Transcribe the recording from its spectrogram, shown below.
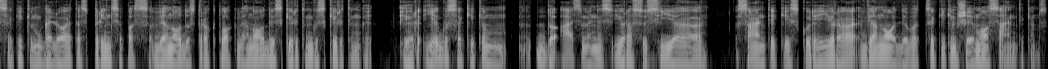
sakykime, galioja tas principas vienodus traktuok vienodai, skirtingus skirtingai. Ir jeigu, sakykime, du asmenys yra susiję santykiais, kurie yra vienodi, va, sakykime, šeimos santykiams.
